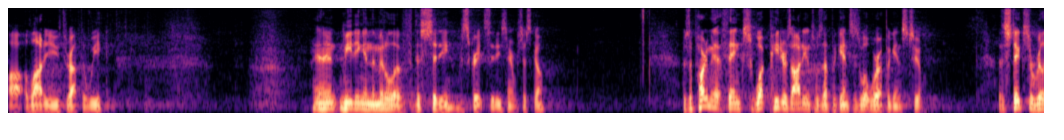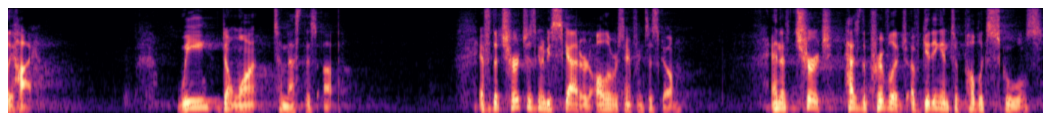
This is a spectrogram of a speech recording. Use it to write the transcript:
a lot of you throughout the week. And meeting in the middle of this city, this great city, San Francisco. There's a part of me that thinks what Peter's audience was up against is what we're up against too. The stakes are really high. We don't want to mess this up. If the church is going to be scattered all over San Francisco, and the church has the privilege of getting into public schools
